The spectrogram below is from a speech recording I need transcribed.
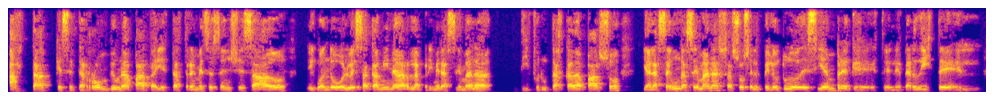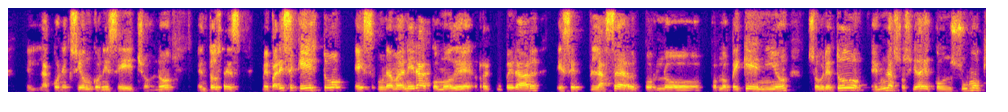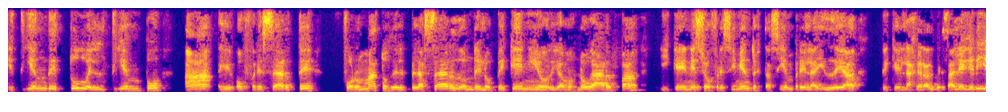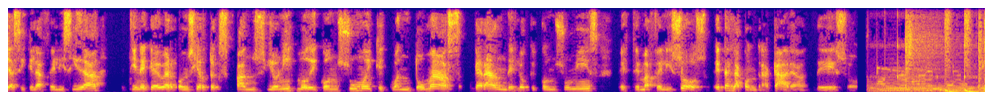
hasta que se te rompe una pata y estás tres meses enyesado y cuando volvés a caminar la primera semana disfrutás cada paso y a la segunda semana ya sos el pelotudo de siempre que este, le perdiste la conexión con ese hecho, ¿no? Entonces, me parece que esto es una manera como de recuperar ese placer por lo, por lo pequeño, sobre todo en una sociedad de consumo que tiende todo el tiempo a eh, ofrecerte formatos del placer donde lo pequeño, digamos, no garpa y que en ese ofrecimiento está siempre la idea de que las grandes alegrías y que la felicidad tiene que ver con cierto expansionismo de consumo y que cuanto más grande es lo que consumís, este, más feliz sos. Esta es la contracara de eso.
